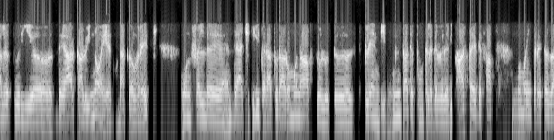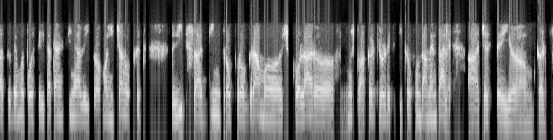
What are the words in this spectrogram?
alături uh, de arca lui Noe, dacă vreți, un fel de, de a citi literatura română absolut uh, splendid, în toate punctele de vedere. Asta e, de fapt, nu mă interesează atât de mult posteritatea în sine a lui Prohmănicianu, cât lipsa dintr-o programă școlară, nu știu, a cărților de critică fundamentale a acestei uh, cărți.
